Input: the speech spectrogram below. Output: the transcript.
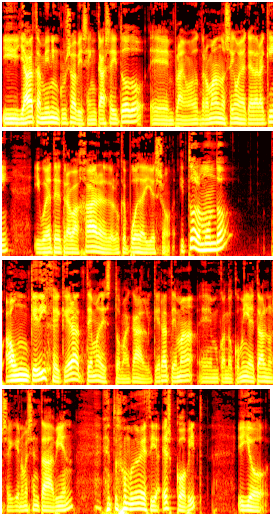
Y ya también incluso avisé en casa y todo, eh, en plan, normal, no sé, me voy a quedar aquí y voy a teletrabajar lo que pueda y eso. Y todo el mundo aunque dije que era tema de estomacal, que era tema eh, cuando comía y tal, no sé, que no me sentaba bien, todo el mundo me decía, ¿es COVID? Y yo,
